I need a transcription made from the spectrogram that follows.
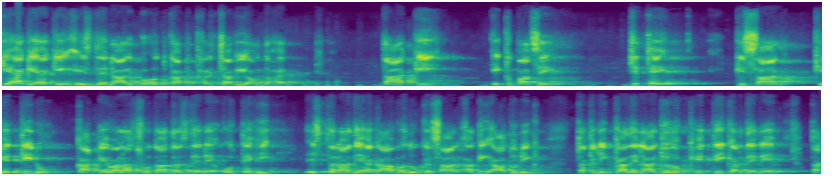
ਕਿਹਾ ਗਿਆ ਕਿ ਇਸ ਦੇ ਨਾਲ ਬਹੁਤ ਘੱਟ ਖਰਚਾ ਵੀ ਆਉਂਦਾ ਹੈ। ਤਾਂ ਕਿ ਇੱਕ ਪਾਸੇ ਜਿੱਥੇ ਕਿਸਾਨ ਖੇਤੀ ਨੂੰ ਘਾਟੇ ਵਾਲਾ ਸੌਦਾ ਦੱਸਦੇ ਨੇ, ਉੱਥੇ ਹੀ ਇਸ ਤਰ੍ਹਾਂ ਦੇ ਅਗਾਹ ਵਧੂ ਕਿਸਾਨ ਅਧੀ ਆਧੁਨਿਕ ਤਕਨੀਕਾਂ ਦੇ ਨਾਲ ਜਦੋਂ ਖੇਤੀ ਕਰਦੇ ਨੇ ਤਾਂ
